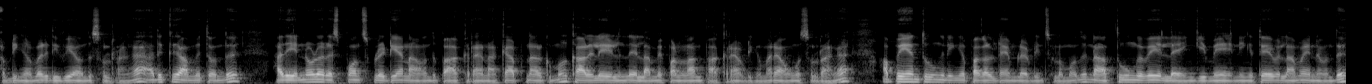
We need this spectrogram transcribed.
அப்படிங்கிற மாதிரி திவ்யா வந்து சொல்கிறாங்க அதுக்கு அமித் வந்து அது என்னோடய ரெஸ்பான்சிபிலிட்டியாக நான் வந்து பார்க்குறேன் நான் கேப்டனாக இருக்கும்போது காலையிலே எழுந்து எல்லாமே பண்ணலான்னு பார்க்குறேன் அப்படிங்கிற மாதிரி அவங்க சொல்கிறாங்க அப்போ ஏன் தூங்குறீங்க? பகல் டைமில் அப்படின்னு சொல்லும்போது நான் தூங்கவே இல்லை எங்கேயுமே. நீங்கள் தேவையில்லாமல் என்னை வந்து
